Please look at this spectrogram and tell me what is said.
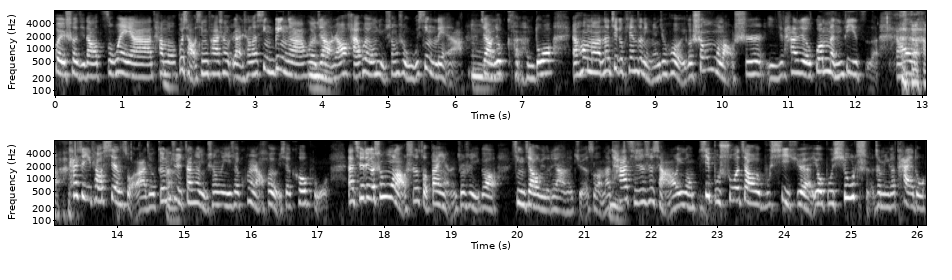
会涉及到自慰啊，他们不小心发生染上了性病啊，或者这样，然后还会有女生是无性恋啊，这样就很很多。然后呢，那这个片子里面就会有一个生物老师以及他这个关门弟子，然后 它是一条线索啦，就根据三个女生的一些困扰，会有一些科普。那其实这个生物老师所扮演的就是一个性教育的这样的角色，那他其实是想要一种既不说教又不戏谑又不羞耻的这么一个态度，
